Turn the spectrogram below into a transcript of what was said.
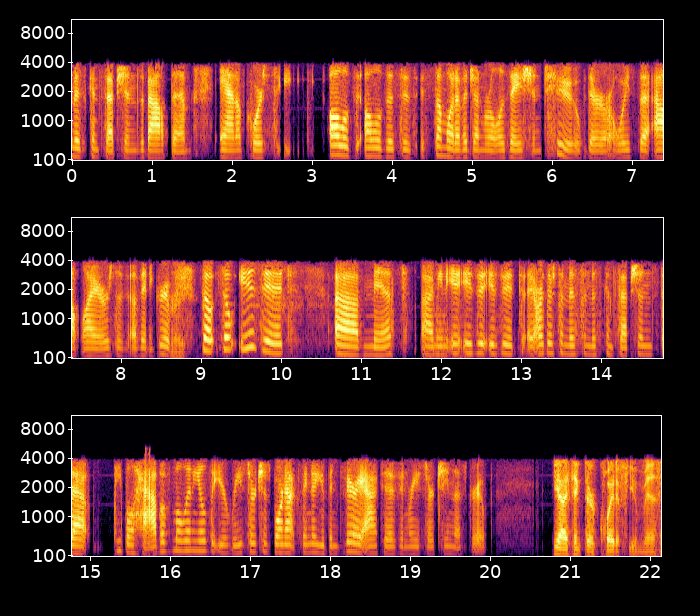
misconceptions about them, and of course, all of the, all of this is, is somewhat of a generalization too. There are always the outliers of, of any group. Right. So so is it a myth? I mean, is it is it are there some myths and misconceptions that people have of millennials that your research has borne out? Because I know you've been very active in researching this group. Yeah, I think there are quite a few myths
